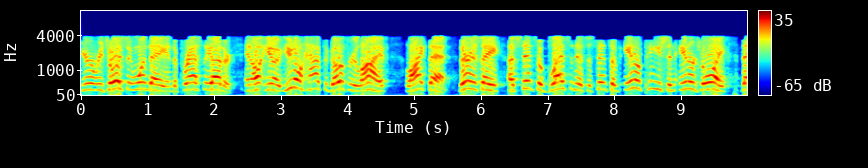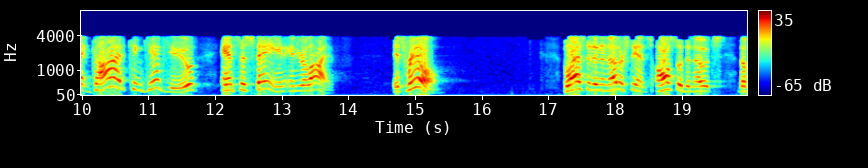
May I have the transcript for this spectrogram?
you're rejoicing one day and depressed the other. And, all, you know, you don't have to go through life like that. There is a, a sense of blessedness, a sense of inner peace and inner joy that God can give you and sustain in your life. It's real. Blessed in another sense also denotes the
